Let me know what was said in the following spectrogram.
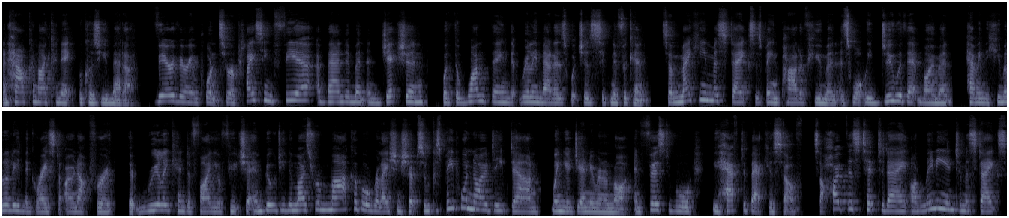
And how can I connect because you matter? Very, very important. So replacing fear, abandonment, and rejection with the one thing that really matters, which is significant. So, making mistakes as being part of human is what we do with that moment, having the humility and the grace to own up for it that really can define your future and build you the most remarkable relationships because people know deep down when you're genuine or not. And first of all, you have to back yourself. So I hope this tip today on leaning into mistakes,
